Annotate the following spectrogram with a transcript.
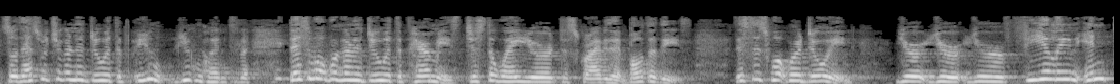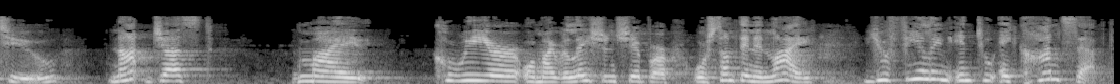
So that's what you're going to do with the, you, you can go ahead and do This is what we're going to do with the paramis, just the way you're describing it, both of these. This is what we're doing. You're, you're, you're feeling into not just my career or my relationship or, or something in life, you're feeling into a concept.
